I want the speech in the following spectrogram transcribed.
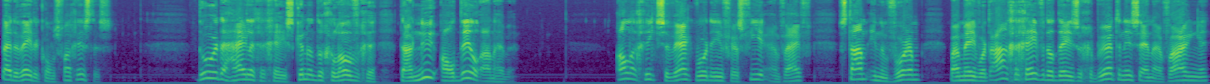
bij de wederkomst van Christus. Door de Heilige Geest kunnen de gelovigen daar nu al deel aan hebben. Alle Griekse werkwoorden in vers 4 en 5 staan in een vorm waarmee wordt aangegeven dat deze gebeurtenissen en ervaringen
